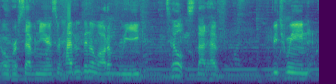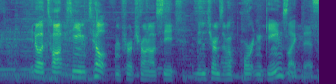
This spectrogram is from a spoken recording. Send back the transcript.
over seven years there haven't been a lot of league tilts that have between you know a top team tilt from for Toronto FC in terms of important games like this,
